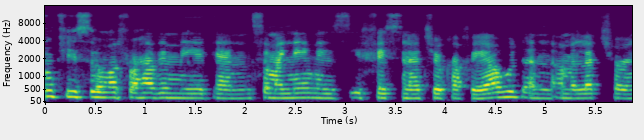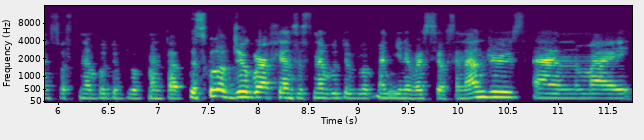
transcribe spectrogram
Thank you so much for having me again. So, my name is Ife Sinatio Yarwood, and I'm a lecturer in sustainable development at the School of Geography and Sustainable Development, University of St. Andrews. And my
